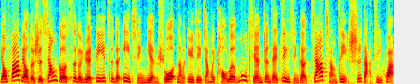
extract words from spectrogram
要发表的是相隔四个月第一次的疫情演说。那么，预计将会讨论目前正在进行的加强剂施打计划。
